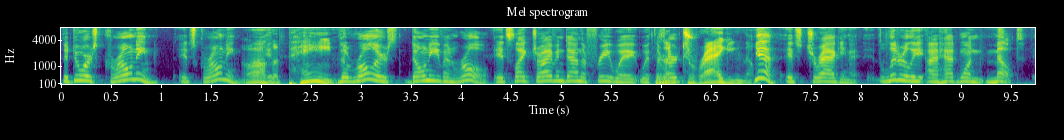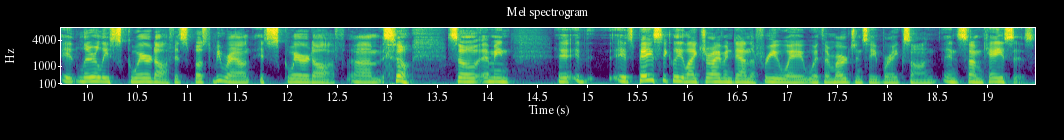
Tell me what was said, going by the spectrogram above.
the door's groaning. It's groaning. Oh, it, the pain. The rollers don't even roll. It's like driving down the freeway with it's the like dragging them. Yeah, it's dragging it. Literally, I had one melt. It literally squared off. It's supposed to be round. It's squared off. Um, so, so I mean, it, it's basically like driving down the freeway with emergency brakes on in some cases.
